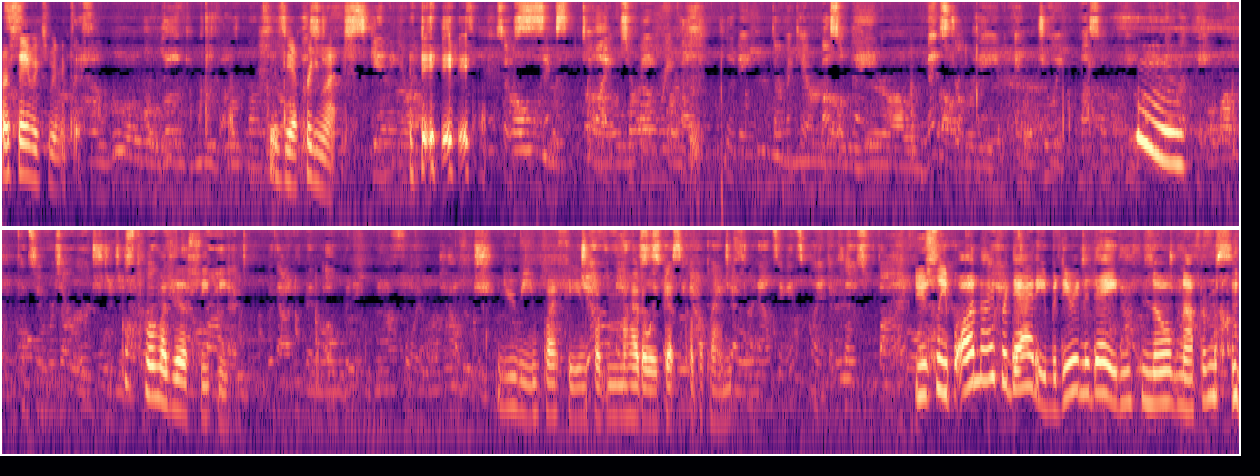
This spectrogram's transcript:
Ingredients that are in that heat Or same experiences. Says, yeah, pretty much. So six types are being recalled, including Thermacare muscle pain, menstrual pain, and joint muscle pain. Consumers are urged to just throw away sleepy. without even opening the foil pouch. You're being fussy and told Mama how to wake up a couple times. After announcing its plan to close five You sleep all night for daddy, but during the day, no, not for mama.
